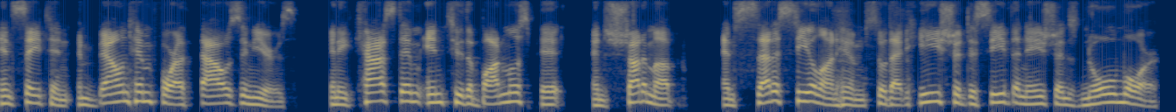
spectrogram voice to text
and Satan, and bound him for a thousand years. And he cast him into the bottomless pit and shut him up and set a seal on him so that he should deceive the nations no more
